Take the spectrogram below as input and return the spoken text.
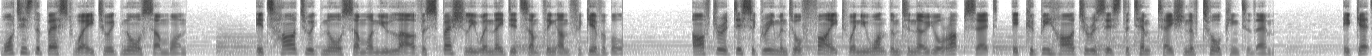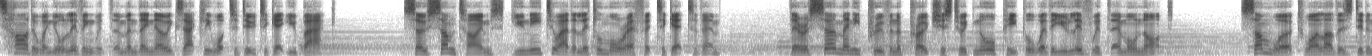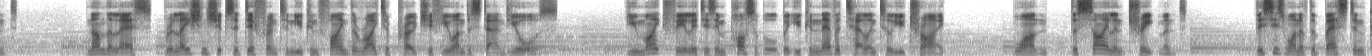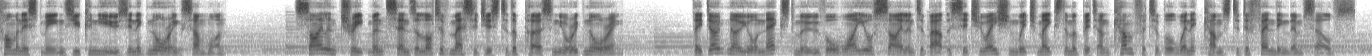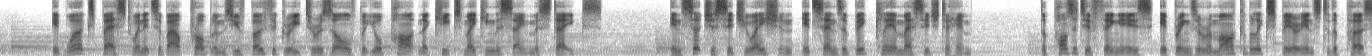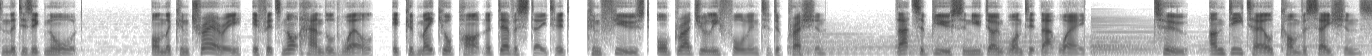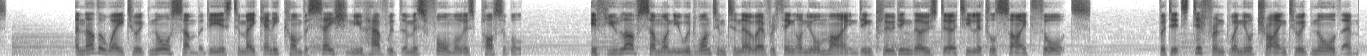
What is the best way to ignore someone? It's hard to ignore someone you love, especially when they did something unforgivable. After a disagreement or fight, when you want them to know you're upset, it could be hard to resist the temptation of talking to them. It gets harder when you're living with them and they know exactly what to do to get you back. So sometimes, you need to add a little more effort to get to them. There are so many proven approaches to ignore people whether you live with them or not. Some worked while others didn't. Nonetheless, relationships are different and you can find the right approach if you understand yours. You might feel it is impossible but you can never tell until you try. 1. The silent treatment. This is one of the best and commonest means you can use in ignoring someone. Silent treatment sends a lot of messages to the person you're ignoring. They don't know your next move or why you're silent about the situation which makes them a bit uncomfortable when it comes to defending themselves. It works best when it's about problems you've both agreed to resolve but your partner keeps making the same mistakes. In such a situation, it sends a big clear message to him. The positive thing is, it brings a remarkable experience to the person that is ignored. On the contrary, if it's not handled well, it could make your partner devastated, confused, or gradually fall into depression. That's abuse and you don't want it that way. 2. Undetailed conversations. Another way to ignore somebody is to make any conversation you have with them as formal as possible. If you love someone, you would want him to know everything on your mind, including those dirty little side thoughts. But it's different when you're trying to ignore them.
